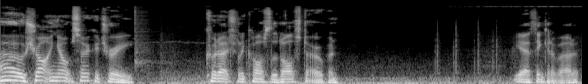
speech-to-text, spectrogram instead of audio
Oh, shorting out circuitry! Could actually cause the doors to open. Yeah, thinking about it.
